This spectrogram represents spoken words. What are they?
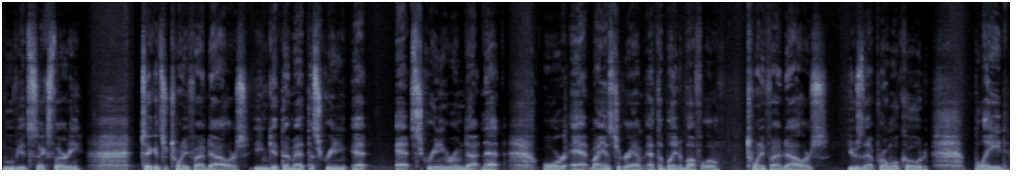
movie at 6:30. Tickets are $25. You can get them at the screening at at screeningroom.net or at my Instagram at the Blade of Buffalo. $25. Use that promo code Blade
